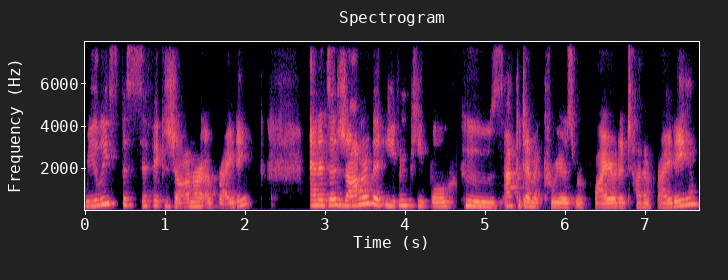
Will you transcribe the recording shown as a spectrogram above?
really specific genre of writing. And it's a genre that even people whose academic careers required a ton of writing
